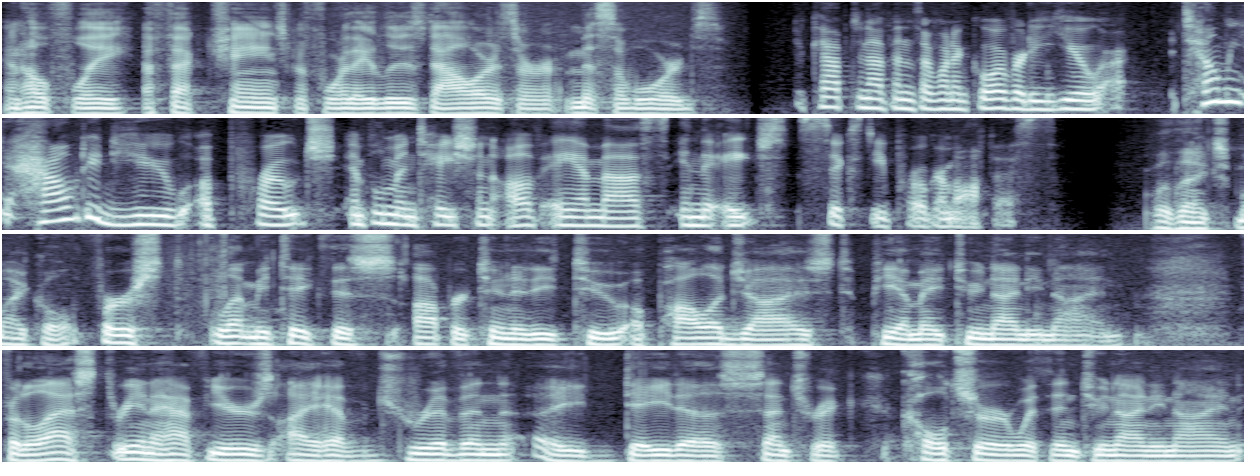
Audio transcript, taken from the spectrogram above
and hopefully affect change before they lose dollars or miss awards. Captain Evans, I want to go over to you. Tell me, how did you approach implementation of AMS in the H60 program office? Well, thanks, Michael. First, let me take this opportunity to apologize to PMA 299. For the last three and a half years, I have driven a data centric culture within 299,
